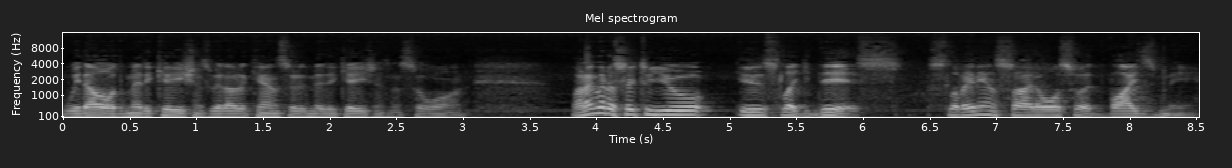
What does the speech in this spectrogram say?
without medications, without cancer medications and so on. What I'm going to say to you is like this. Slovenian side also advised me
